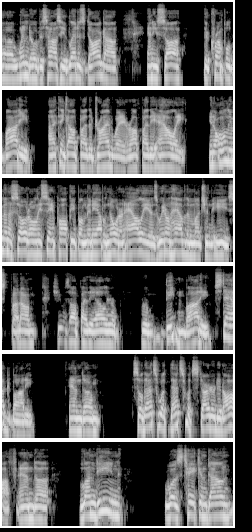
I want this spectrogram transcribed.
uh, window of his house. He had let his dog out, and he saw the crumpled body. I think out by the driveway or out by the alley. You know, only Minnesota, only St. Paul people in Minneapolis know what an alley is. We don't have them much in the East, but um, she was out by the alley. Her her beaten body, stabbed body, and um, so that's what that's what started it off. And uh, Lundeen was taken down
